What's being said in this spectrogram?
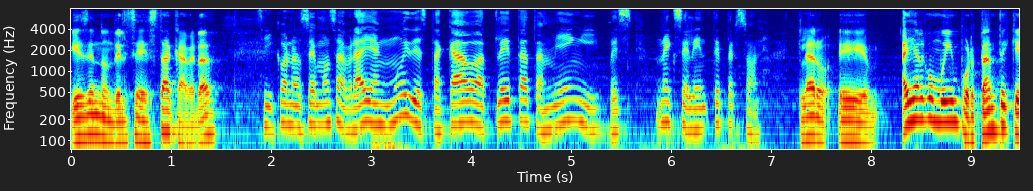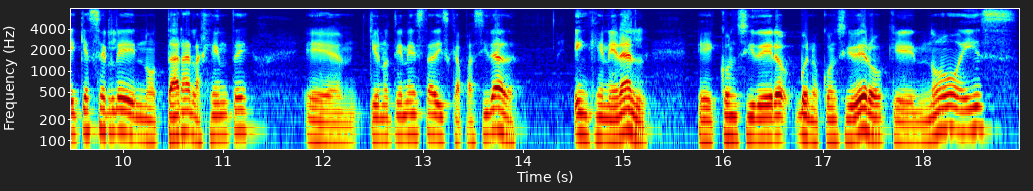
es en donde él se destaca, ¿verdad? Sí, conocemos a Brian, muy destacado atleta también y pues una excelente persona. Claro, eh, hay algo muy importante que hay que hacerle notar a la gente eh, que no tiene esta discapacidad. En general, eh, considero, bueno, considero que no es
